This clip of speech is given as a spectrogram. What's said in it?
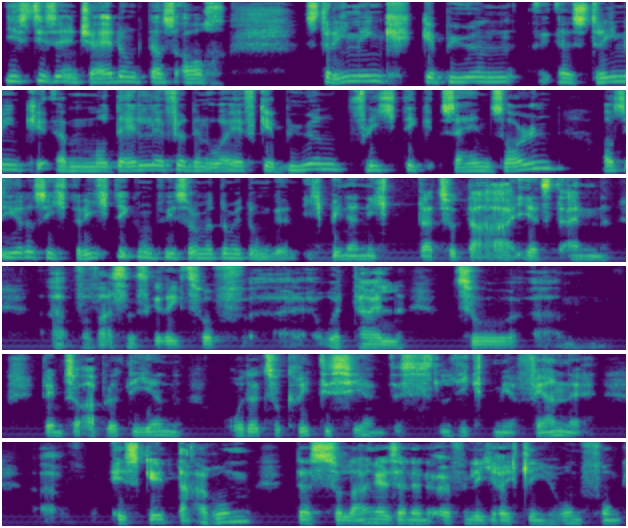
ist diese Entscheidung, dass auch Streaming-Gebühren, äh, Streaming-Modelle für den ORF gebührenpflichtig sein sollen. Aus Ihrer Sicht richtig und wie soll man damit umgehen? Ich bin ja nicht dazu da, jetzt ein äh, Verfassungsgerichtshof-Urteil äh, zu ähm, dem zu applaudieren oder zu kritisieren. Das liegt mir ferne. Äh, es geht darum, dass solange es einen öffentlich-rechtlichen Rundfunk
